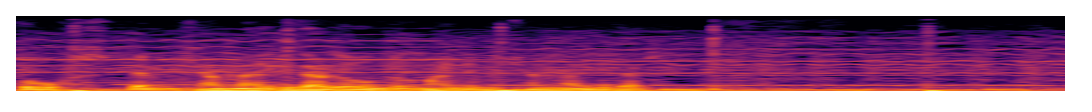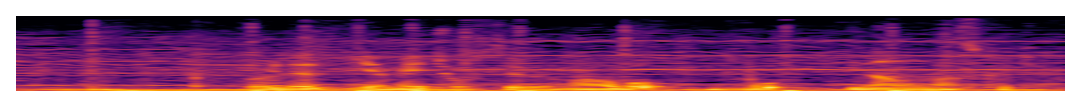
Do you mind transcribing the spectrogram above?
Soğuk sütle mükemmel gider, dondurmayla mükemmel gider. Böyle yemeği çok seviyorum ama bu, bu inanılmaz kötü.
